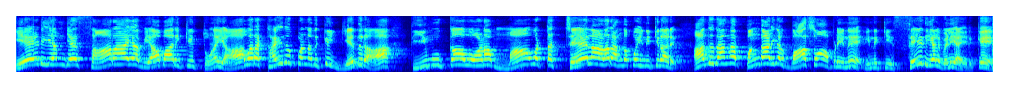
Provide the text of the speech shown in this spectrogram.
ஏடிஎம்கே சாராய வியாபாரிக்கு துணையா? அவரை கைது பண்ணதுக்கு எதிரா? திமுகவோட மாவட்ட செயலாளர் அங்க போய் நிக்கிறாரு. அதுதாங்க பங்காளிகள் பாசம் அப்படின்னு இன்னைக்கு செய்திகள் வெளியாயிருக்கு.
